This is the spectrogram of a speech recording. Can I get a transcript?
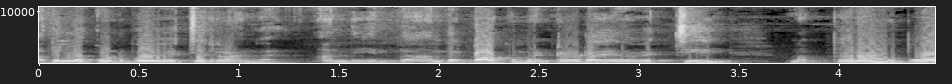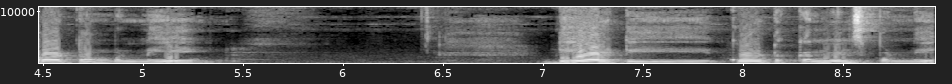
அதில் கொண்டு போய் வச்சிடுறாங்க. அந்த இந்த அந்த டாக்குமெண்ட்டோட இதை வச்சு நான் பெரும் போராட்டம் பண்ணி டிஆர்டி கோர்ட்டை கன்வின்ஸ் பண்ணி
